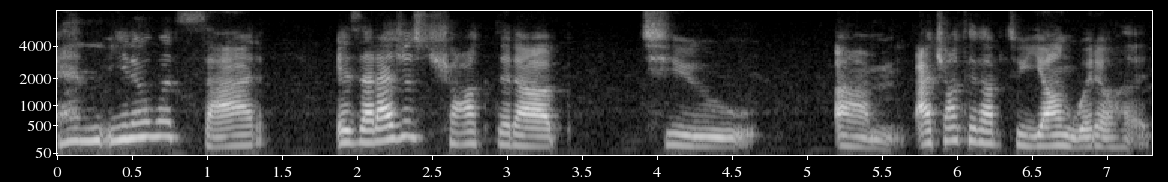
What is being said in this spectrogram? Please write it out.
And you know what's sad is that I just chalked it up to, um, I chalked it up to young widowhood,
